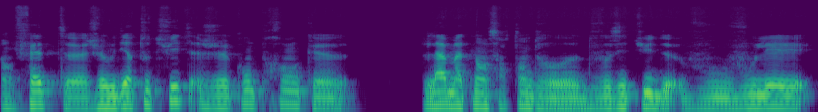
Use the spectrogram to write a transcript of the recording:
en fait, euh, je vais vous dire tout de suite, je comprends que là, maintenant, en sortant de vos, de vos études, vous voulez...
